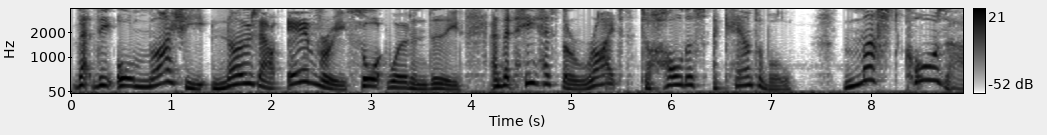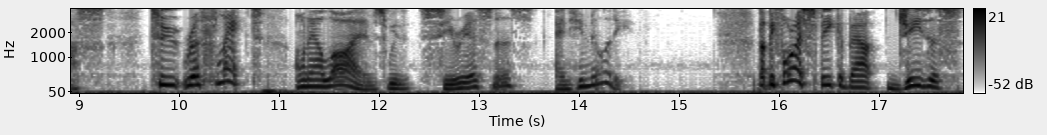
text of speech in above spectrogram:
that the Almighty knows our every thought, word, and deed, and that He has the right to hold us accountable, must cause us to reflect on our lives with seriousness and humility. But before I speak about Jesus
